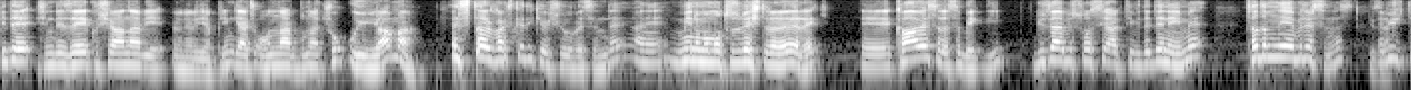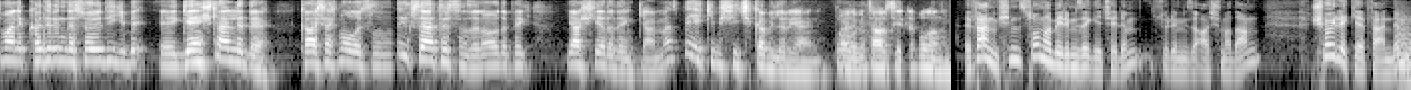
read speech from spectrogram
Bir de şimdi Z kuşağına bir öneri yapayım. Gerçi onlar buna çok uyuyor ama Starbucks Kadıköy şubesinde hani minimum 35 lira vererek e, kahve sırası bekleyip güzel bir sosyal aktivite deneyimi tadımlayabilirsiniz. Güzel. Ve büyük ihtimalle Kadir'in de söylediği gibi e, gençlerle de karşılaşma olasılığını yükseltirsiniz. Hani orada pek yaşlıya da denk gelmez. Belki bir şey çıkabilir yani. Doğru. bir tavsiyede bulunayım. Efendim şimdi son haberimize geçelim süremizi aşmadan. Şöyle ki efendim,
